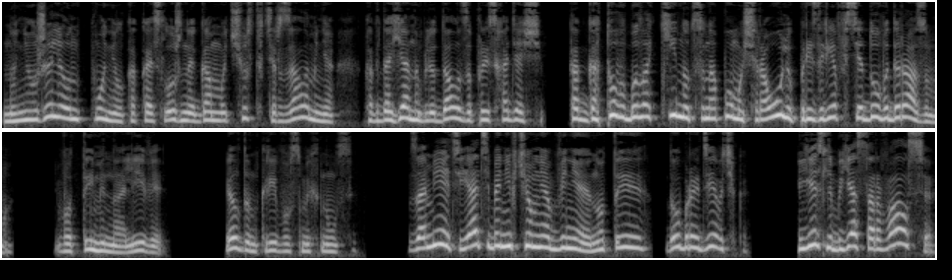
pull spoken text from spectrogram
Но неужели он понял, какая сложная гамма чувств терзала меня, когда я наблюдала за происходящим? Как готова была кинуться на помощь Раулю, презрев все доводы разума? Вот именно, Оливия. Элден криво усмехнулся. Заметь, я тебя ни в чем не обвиняю, но ты добрая девочка. Если бы я сорвался,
